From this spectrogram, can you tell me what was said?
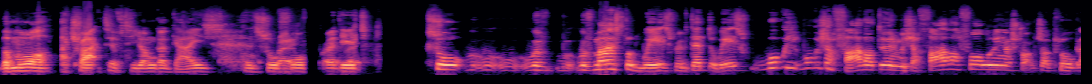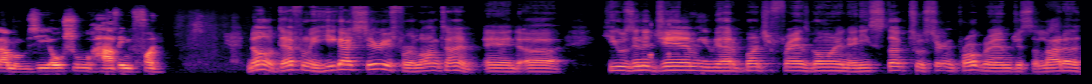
they're more attractive to younger guys and so right. forth nowadays. Right. So we've we've mastered weights. We've did the weights. What was what was your father doing? Was your father following a structured program, or was he also having fun? No, definitely. He got serious for a long time, and uh, he was in the gym. He had a bunch of friends going, and he stuck to a certain program. Just a lot of,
